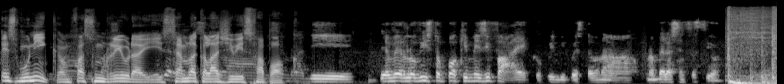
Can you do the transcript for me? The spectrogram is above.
és bonic, em fa somriure i sembla que l'hagi vist fa poc. Di, di averlo visto pochi mesi fa, ecco, quindi questa è una, una bella sensazione.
